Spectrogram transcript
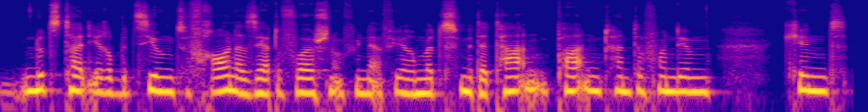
nutzt halt ihre Beziehung zu Frauen. Also sie hatte vorher schon irgendwie eine Affäre mit, mit der Taten, Patentante von dem Kind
